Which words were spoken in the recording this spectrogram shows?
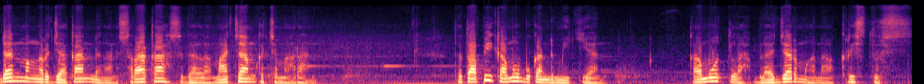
dan mengerjakan dengan serakah segala macam kecemaran tetapi kamu bukan demikian. Kamu telah belajar mengenal Kristus.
